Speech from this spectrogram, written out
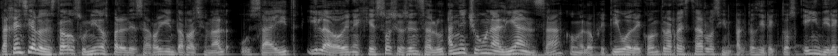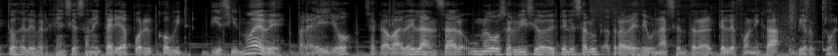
La Agencia de los Estados Unidos para el Desarrollo Internacional, USAID, y la ONG Socios en Salud han hecho una alianza con el objetivo de contrarrestar los impactos directos e indirectos de la emergencia sanitaria por el COVID-19. Para ello, se acaba de lanzar un nuevo servicio de telesalud a través de una central telefónica virtual.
